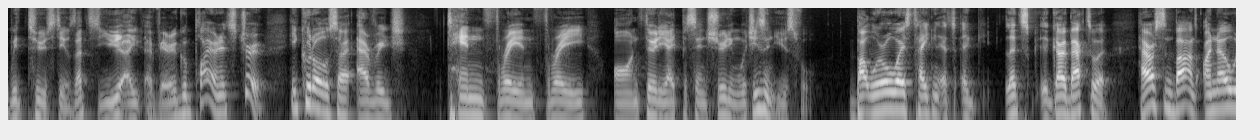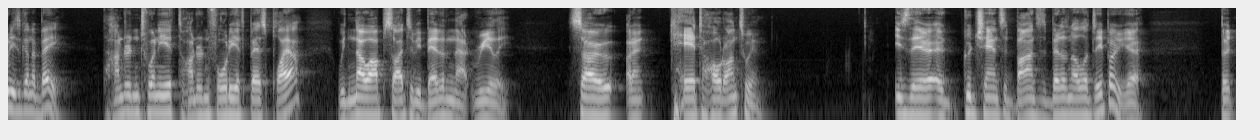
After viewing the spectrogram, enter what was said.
with two steals? That's a, very good player, and it's true. He could also average 10, 3, and 3 on 38% shooting, which isn't useful. But we're always taking it. Uh, let's go back to it. Harrison Barnes, I know what he's going to be the 120th to 140th best player with no upside to be better than that, really. So I don't care to hold on to him. Is there a good chance that Barnes is better than Oladipo? Yeah. But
